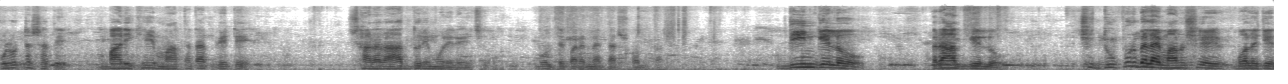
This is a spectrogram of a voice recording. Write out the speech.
পোলোটার সাথে বাড়ি খেয়ে মাথাটা পেটে সারা রাত ধরে মরে রয়েছে। বলতে পারেন না তার সন্তান। দিন গেল, রাত গেল। সে দুপুর বেলায় মানুষে বলে যে,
